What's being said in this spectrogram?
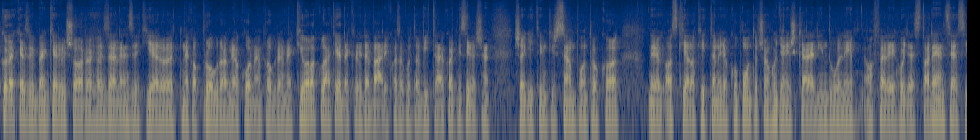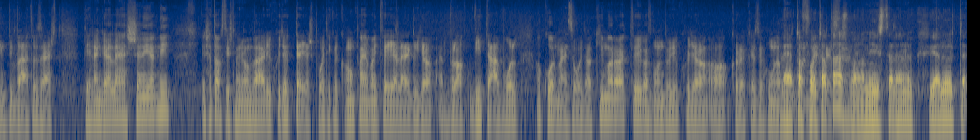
következőben kerül sorra, hogy az ellenzéki jelöltnek a programja, a kormány programja kialakul. Hát érdekel, de várjuk azokat a vitákat. Mi szívesen segítünk is szempontokkal azt kialakítani, hogy akkor pontosan hogyan is kell elindulni a felé, hogy ezt a rendszer szintű változást tényleg el lehessen érni. És hát azt is nagyon várjuk, várjuk, hogy a teljes politikai kampányban, vagy jelenleg ugye ebből a vitából a kormányzó oldal kimaradt, azt gondoljuk, hogy a, a következő hónapokban... Lehet a folytatásban a miniszterelnök jelölt,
